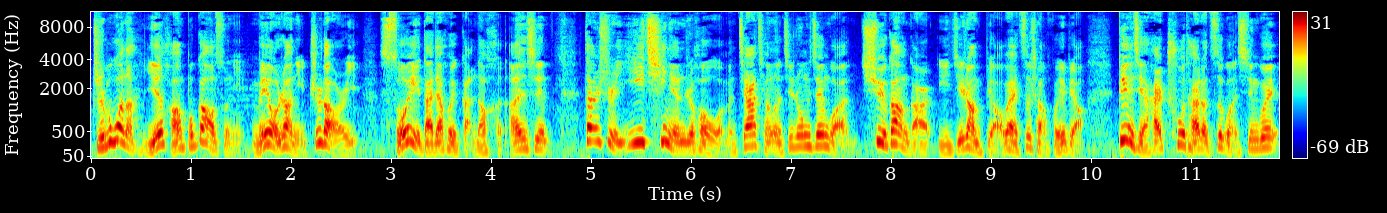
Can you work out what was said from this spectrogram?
只不过呢，银行不告诉你，没有让你知道而已，所以大家会感到很安心。但是，一七年之后，我们加强了金融监管，去杠杆以及让表外资产回表，并且还出台了资管新规，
